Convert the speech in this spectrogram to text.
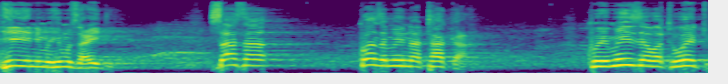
Hii ni muhimu zaidi. Sasa kwanza, mimi nataka kuhimiza watu wetu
